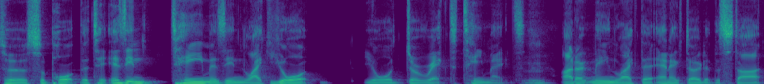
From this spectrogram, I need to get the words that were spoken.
to support the team, as in team, as in like your your direct teammates. Mm. I don't mean like the anecdote at the start.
